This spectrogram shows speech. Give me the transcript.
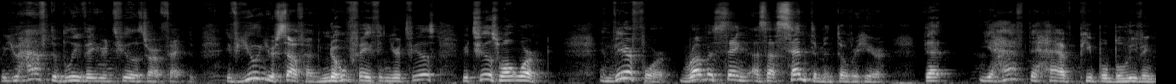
but you have to believe that your tefillahs are effective. If you yourself have no faith in your tefillahs, your tefillahs won't work. And therefore, Rav is saying as a sentiment over here that you have to have people believing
